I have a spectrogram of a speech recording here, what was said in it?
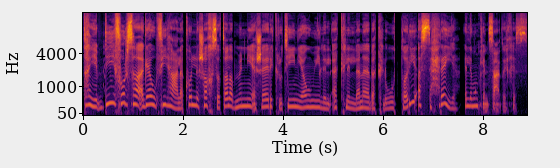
طيب دي فرصة أجاوب فيها على كل شخص طلب مني أشارك روتين يومي للأكل اللي أنا باكله والطريقة السحرية اللي ممكن تساعده يخس.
